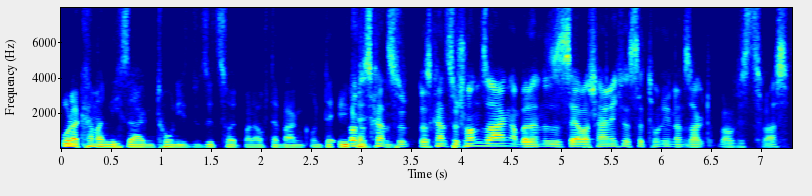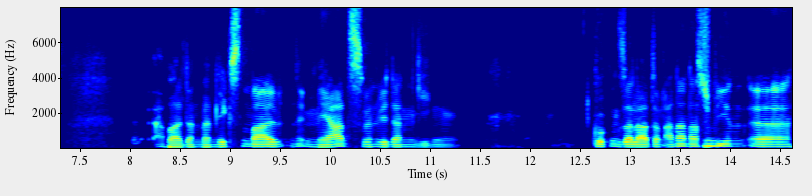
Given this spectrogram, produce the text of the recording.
Oder kann man nicht sagen, Toni, du sitzt heute mal auf der Bank und der Ilka. Oh, das, kannst du, das kannst du schon sagen, aber dann ist es sehr wahrscheinlich, dass der Toni dann sagt, oh, wisst ihr was? Aber dann beim nächsten Mal im März, wenn wir dann gegen Gurkensalat und Ananas mhm. spielen, äh,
